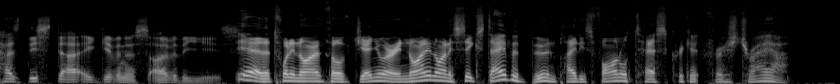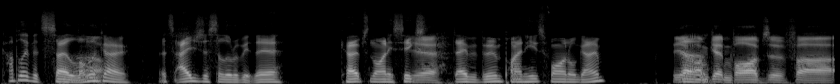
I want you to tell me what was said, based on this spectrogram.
has this day given us over the years? Yeah, the 29th of January 1996, David Boon played his final Test cricket for Australia. Can't believe it's so long ago. It's aged us a little bit there. Copes 96, Yeah. David Boon playing his final game. Yeah, Um, I'm getting vibes of uh,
